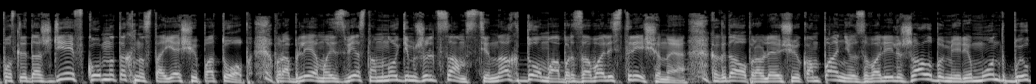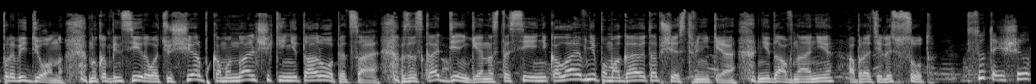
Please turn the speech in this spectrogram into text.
После дождей в комнатах настоящий потоп. Проблема известна многим жильцам. В стенах дома образовались трещины. Когда управляющую компанию завалили жалобами, ремонт был проведен. Но компенсировать ущерб коммунальщики не торопятся. Взыскать деньги Анастасии Николаевне помогают общественники. Недавно они обратились в суд. Суд решил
